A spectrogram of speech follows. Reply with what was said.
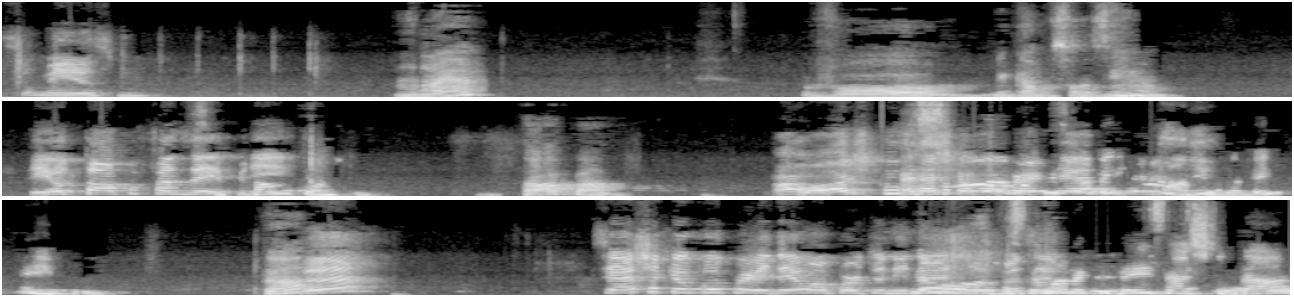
Isso mesmo. Não é? Vou ligar um sonzinho. Eu topo fazer, Pri. Topa? Ah, lógico. É só uma coisa bem rápida, bem simples. Tá? Hã? Você acha que eu vou perder uma oportunidade Não, de fazer semana um... que vem você acha que dá?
